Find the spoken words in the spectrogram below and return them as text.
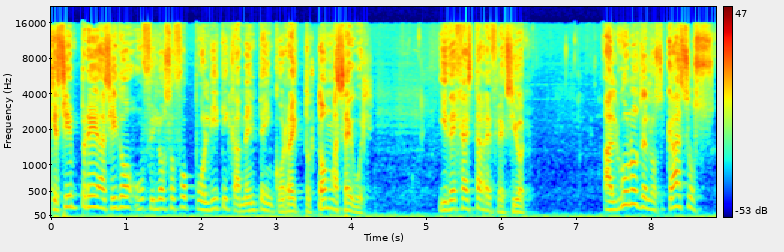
que siempre ha sido un filósofo políticamente incorrecto, Thomas Ewell, y deja esta reflexión. Algunos de los casos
